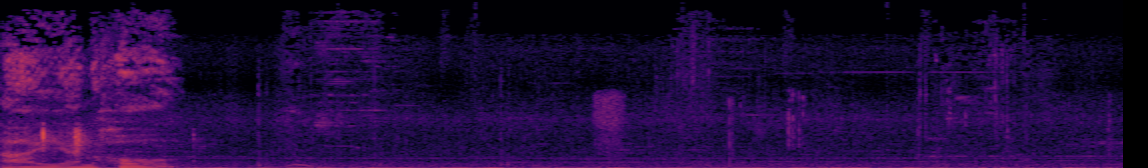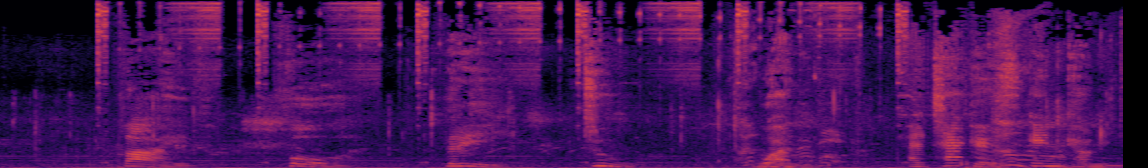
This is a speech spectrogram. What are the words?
I am whole. Five, four, three, two, one. Attackers incoming.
